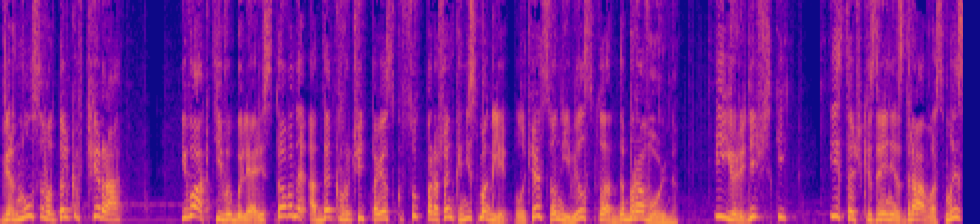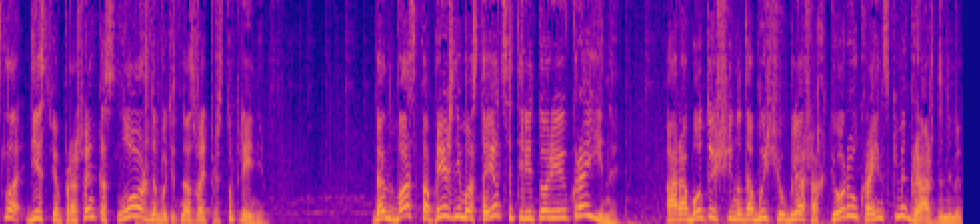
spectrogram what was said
вернулся вот только вчера. Его активы были арестованы, однако вручить повестку в суд Порошенко не смогли. Получается, он явился туда добровольно. И юридически, и с точки зрения здравого смысла, действия Порошенко сложно будет назвать преступлением. Донбасс по-прежнему остается территорией Украины, а работающие на добыче угля шахтеры украинскими гражданами.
